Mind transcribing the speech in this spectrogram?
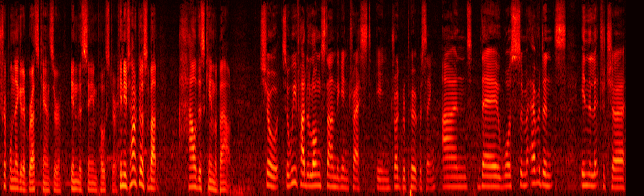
triple negative breast cancer, in the same poster. Can you talk to us about how this came about? Sure. So we've had a long standing interest in drug repurposing, and there was some evidence in the literature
